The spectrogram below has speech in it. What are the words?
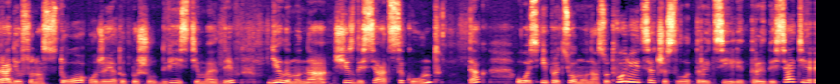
Радіус у нас 100, отже, я тут пишу 200 метрів. Ділимо на 60 секунд. Так? Ось, і при цьому у нас утворюється число 3,3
